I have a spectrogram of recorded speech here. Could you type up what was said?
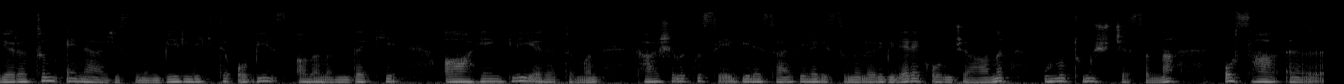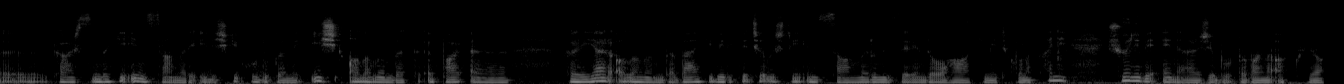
yaratım enerjisinin birlikte o biz alanındaki ahenkli yaratımın karşılıklı sevgiyle, saygıyla ve sınırları bilerek olacağını unutmuşçasına o sağ e, karşısındaki insanlara ilişki kurduklarını iş alanında e, par- e, kariyer alanında belki birlikte çalıştığı insanların üzerinde o hakimiyeti kurmak. Hani şöyle bir enerji burada bana akıyor.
